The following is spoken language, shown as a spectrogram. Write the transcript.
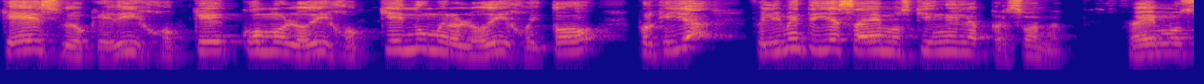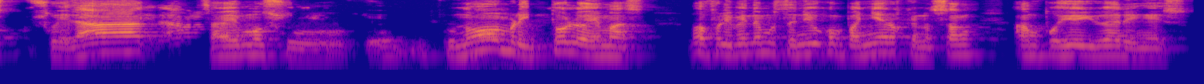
qué es lo que dijo, qué, cómo lo dijo, qué número lo dijo y todo, porque ya, felizmente ya sabemos quién es la persona, sabemos su edad, sabemos su, nombre y todo lo demás. No, felizmente hemos tenido compañeros que nos han, han podido ayudar en eso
